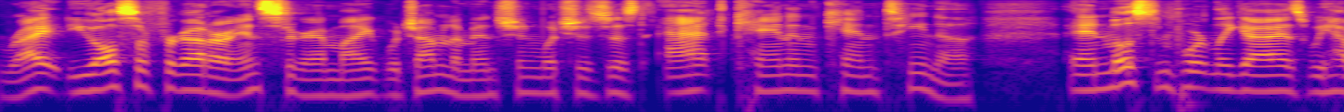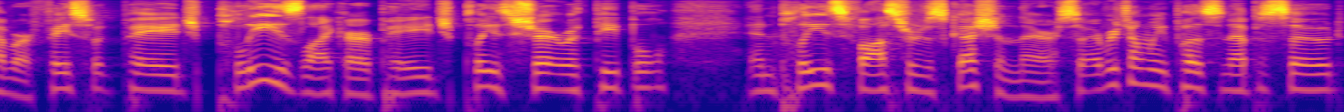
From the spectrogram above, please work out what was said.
Right. You also forgot our Instagram, Mike, which I'm going to mention, which is just at Canon Cantina. And most importantly, guys, we have our Facebook page. Please like our page. Please share it with people. And please foster discussion there. So every time we post an episode,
